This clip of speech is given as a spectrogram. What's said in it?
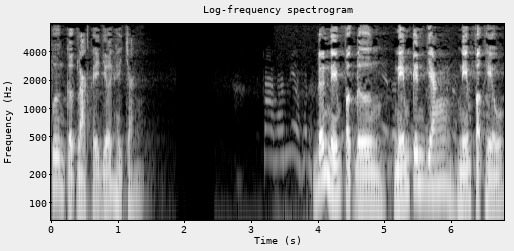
Phương cực lạc thế giới hay chăng? Đến niệm Phật đường, niệm kinh văn, niệm Phật hiệu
